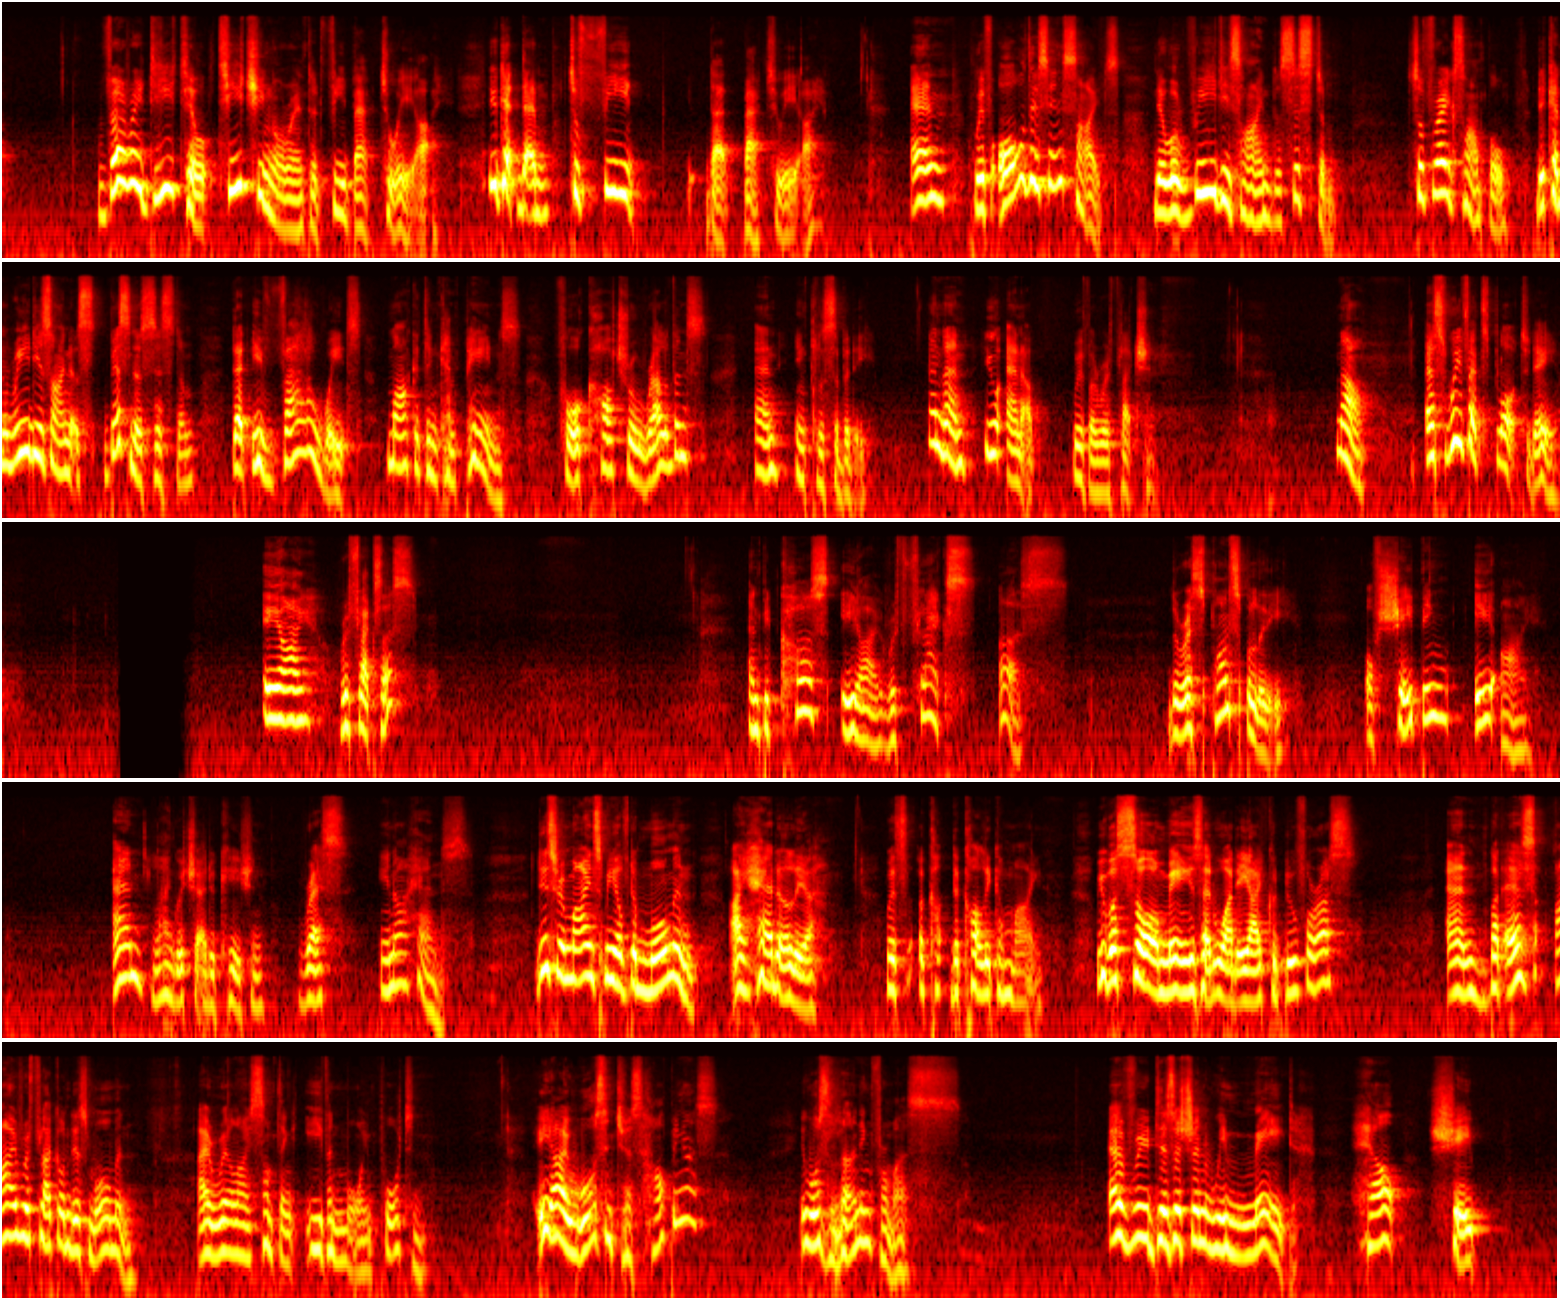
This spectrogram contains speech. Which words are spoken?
very detailed teaching oriented feedback to AI. You get them to feed that back to AI. And with all these insights, they will redesign the system. So, for example, they can redesign a business system that evaluates marketing campaigns for cultural relevance and inclusivity. And then you end up with a reflection. Now, as we've explored today, AI reflects us. And because AI reflects us, the responsibility of shaping AI and language education rests in our hands. This reminds me of the moment I had earlier with co- the colleague of mine. We were so amazed at what AI could do for us. And, but as I reflect on this moment, I realize something even more important. AI wasn't just helping us, it was learning from us. Every decision we made helped shape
